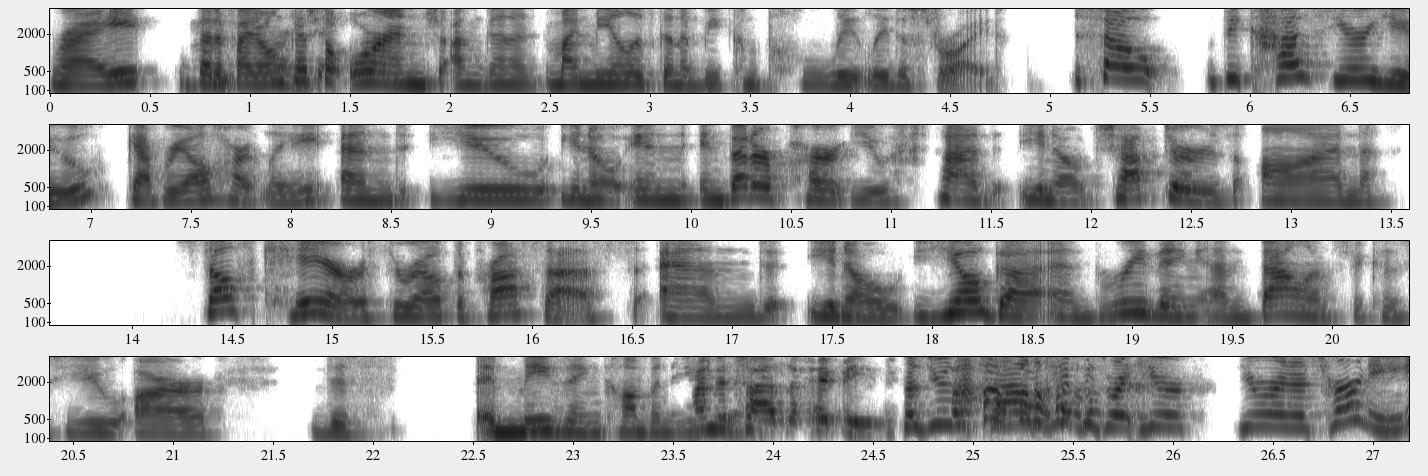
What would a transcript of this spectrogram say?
Right? That if I don't get the Orange, I'm going to my meal is going to be completely destroyed. So, because you're you, Gabrielle Hartley, and you, you know, in in Better Apart you had, you know, chapters on self-care throughout the process and you know yoga and breathing and balance because you are this amazing combination i'm the child of hippies because you're the child of hippies right you're you're an attorney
